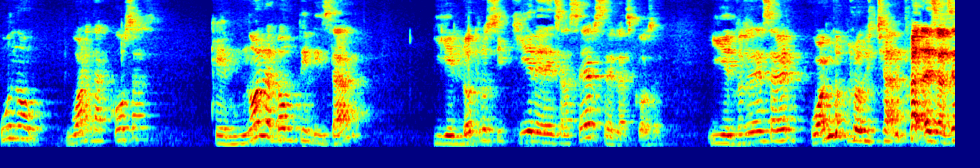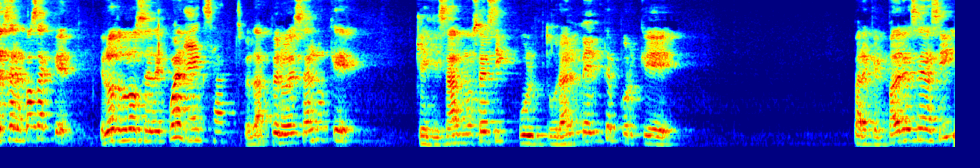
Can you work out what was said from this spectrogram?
uno guarda cosas que no las va a utilizar y el otro sí quiere deshacerse de las cosas. Y entonces es saber cuándo aprovechar para deshacerse de las cosas que el otro no se dé cuenta. Exacto. ¿verdad? Pero es algo que, que quizás, no sé si culturalmente, porque para que el padre sea así,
